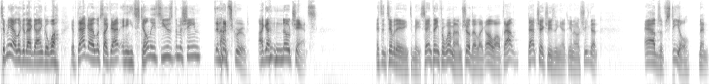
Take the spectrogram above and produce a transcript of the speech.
to me, I look at that guy and go, well, if that guy looks like that and he still needs to use the machine, then I'm screwed. I got no chance. It's intimidating to me. Same thing for women. I'm sure they're like, oh well, that that chick's using it. You know, she's got abs of steel. Then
